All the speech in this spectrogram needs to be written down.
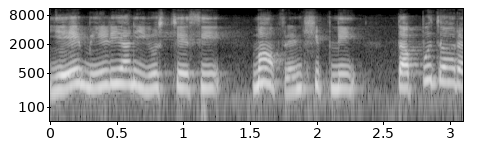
ఏ మీడియాని యూస్ చేసి మా ఫ్రెండ్షిప్ని తప్పుదార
